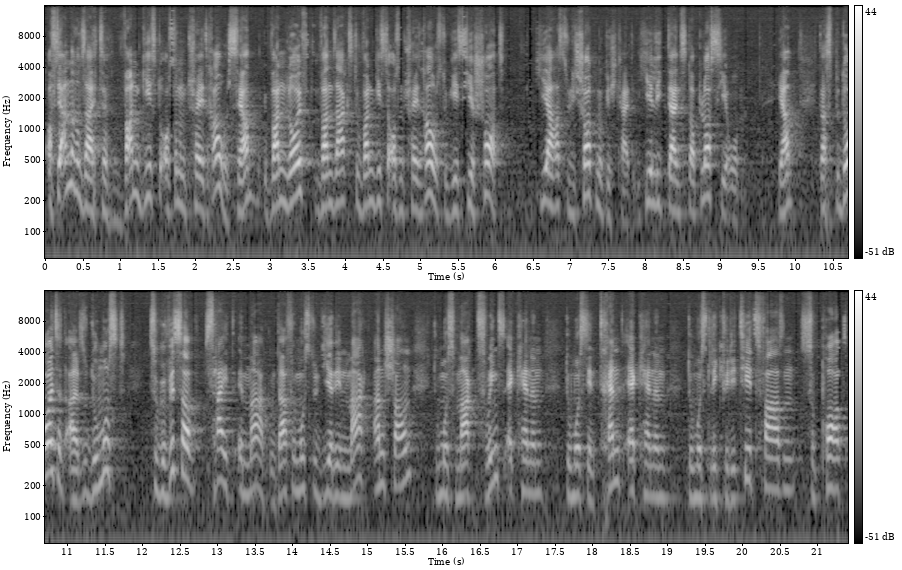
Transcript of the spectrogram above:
Auf der anderen Seite, wann gehst du aus so einem Trade raus? Ja? Wann läuft, wann sagst du, wann gehst du aus dem Trade raus? Du gehst hier Short. Hier hast du die Short-Möglichkeit. Hier liegt dein Stop-Loss hier oben. Ja? Das bedeutet also, du musst zu gewisser Zeit im Markt. Und dafür musst du dir den Markt anschauen, du musst Marktswings erkennen, du musst den Trend erkennen, du musst Liquiditätsphasen, Support,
